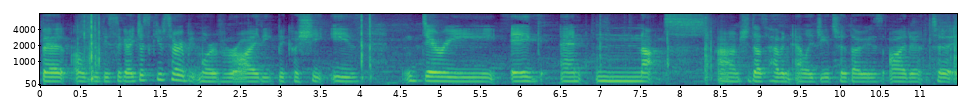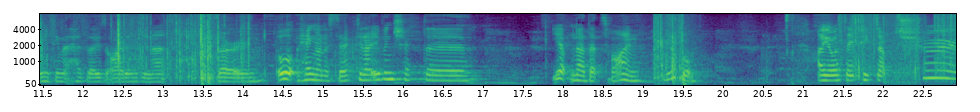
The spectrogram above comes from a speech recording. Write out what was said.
but I'll give this a go. It just gives her a bit more variety because she is dairy, egg, and nuts. Um, she does have an allergy to those items, to anything that has those items in it. Oh, hang on a sec. Did I even check the? Yep, no, that's fine. Beautiful. I also picked up two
